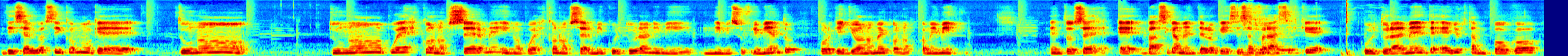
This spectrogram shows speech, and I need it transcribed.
Dice algo así como que tú no, tú no puedes conocerme y no puedes conocer mi cultura ni mi, ni mi sufrimiento porque yo no me conozco a mí mismo. Entonces, eh, básicamente lo que dice esa frase es que culturalmente ellos tampoco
